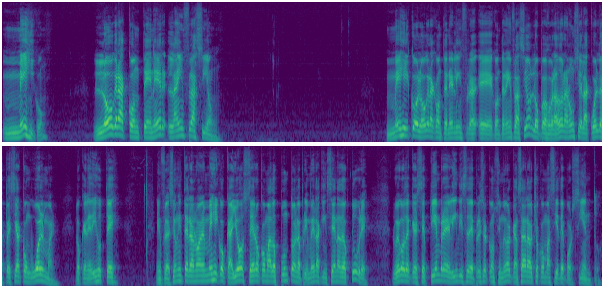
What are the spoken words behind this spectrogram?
México logra contener la inflación México logra contener, la eh, contener inflación. López Obrador anuncia el acuerdo especial con Walmart. Lo que le dijo usted. La inflación interanual en México cayó 0,2 puntos en la primera quincena de octubre, luego de que en septiembre el índice de precio al consumidor alcanzara 8,7%.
